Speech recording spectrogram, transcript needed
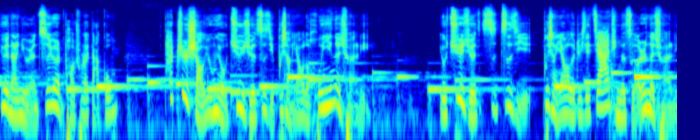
越南女人自愿跑出来打工，她至少拥有拒绝自己不想要的婚姻的权利，有拒绝自自己不想要的这些家庭的责任的权利。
